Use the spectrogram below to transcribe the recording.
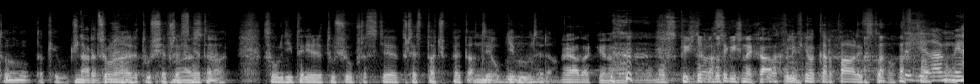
To mm. taky určitě. Na retuše. Na retuše, přesně no, tak. Jsou lidi, kteří retušují prostě přes touchpad a ty mm, obdivuju teda. Já taky, no. Moc spíš, měl, to spíš nechápu. Za chvíli měl karpály z toho. to dělám já.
